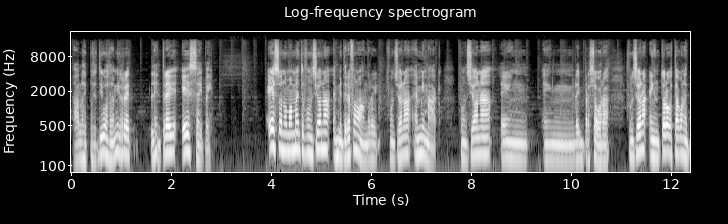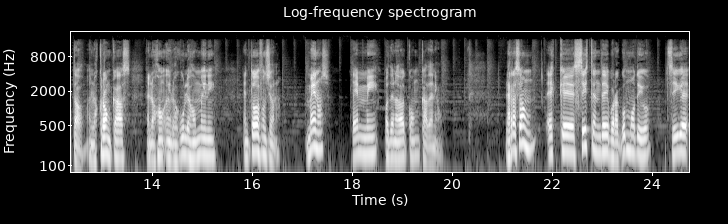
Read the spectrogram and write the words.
a los dispositivos de mi red, le entregue esa IP. Eso normalmente funciona en mi teléfono Android, funciona en mi Mac, funciona en, la impresora, funciona en todo lo que está conectado, en los Chromecast, en los, en los Google Home Mini, en todo funciona, menos en mi ordenador con Cadeneo. La razón es que SystemD por algún motivo sigue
